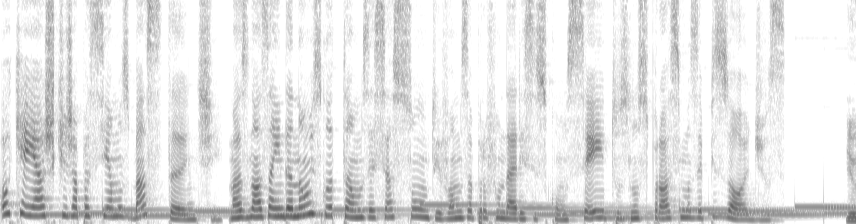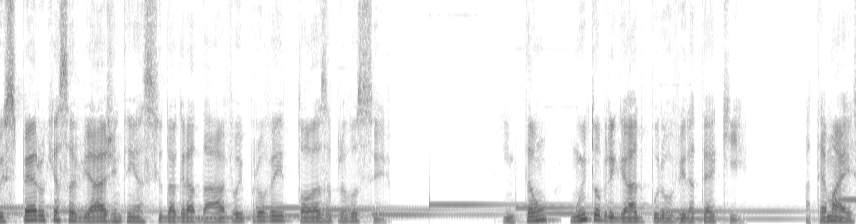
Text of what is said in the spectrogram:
Ok, acho que já passeamos bastante, mas nós ainda não esgotamos esse assunto e vamos aprofundar esses conceitos nos próximos episódios. Eu espero que essa viagem tenha sido agradável e proveitosa para você. Então, muito obrigado por ouvir até aqui. Até mais!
